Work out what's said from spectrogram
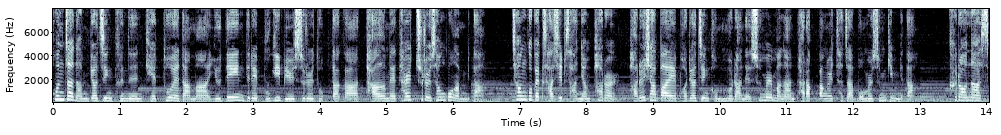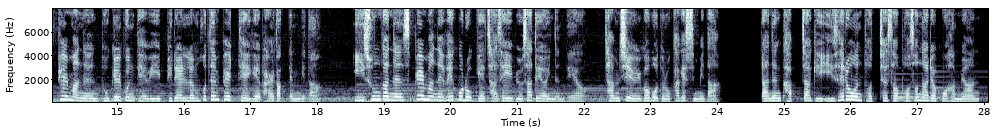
혼자 남겨진 그는 게토에 남아 유대인들의 무기 밀수를 돕다가 다음에 탈출을 성공합니다. 1944년 8월 바르샤바에 버려진 건물 안에 숨을 만한 다락방을 찾아 몸을 숨깁니다. 그러나 스필만은 독일군 대위 비렐름 호젠펠트에게 발각됩니다. 이 순간은 스필만의 회고록에 자세히 묘사되어 있는데요. 잠시 읽어보도록 하겠습니다. 나는 갑자기 이 새로운 덫에서 벗어나려고 하면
